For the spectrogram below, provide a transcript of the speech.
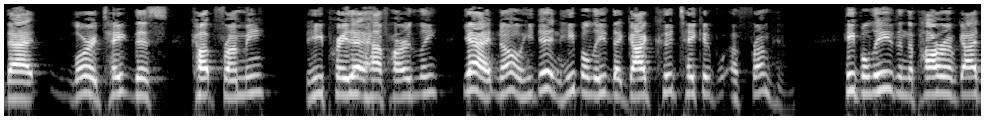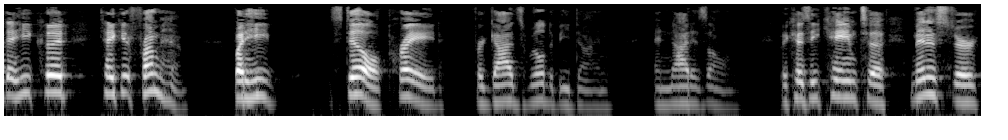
that Lord, take this cup from me? Did he pray that half-heartedly? Yeah, no, he didn't. He believed that God could take it uh, from him. He believed in the power of God that he could take it from him. But he still prayed for God's will to be done and not his own. Because he came to minister,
